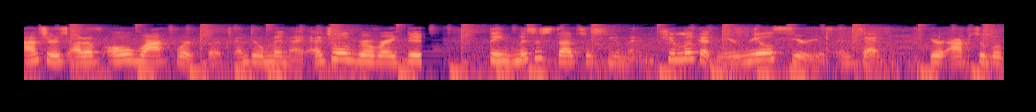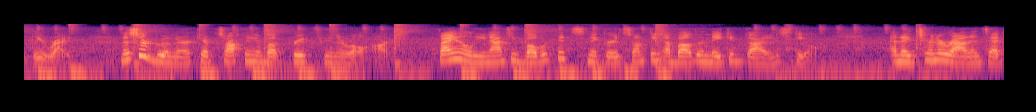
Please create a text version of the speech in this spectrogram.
answers out of old math workbooks until midnight, I told Grover I did think Mrs. Dodds was human. She looked at me real serious and said, You're absolutely right. Mr. Brunner kept talking about Greek funeral art. Finally, Nancy Bobofit snickered something about the naked guy in the stele. And I turned around and said,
